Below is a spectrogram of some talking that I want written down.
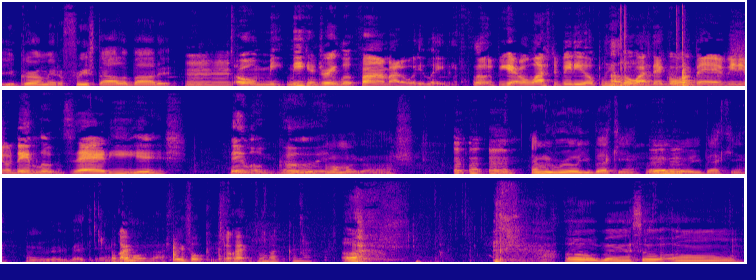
your girl made a freestyle about it. hmm Oh, Meek, Meek and Drake look fine, by the way, ladies. So if you haven't watched the video, please go Oh watch my that Going Bad video. They look zaddy-ish. They look good. Oh my gosh! Mm-mm-mm. Let me reel you back in. Let me Mhm. reel you back in. Let me reel you back in. Okay. Come on now, stay focused. Okay. Okay. okay. Uh, oh man, so um,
